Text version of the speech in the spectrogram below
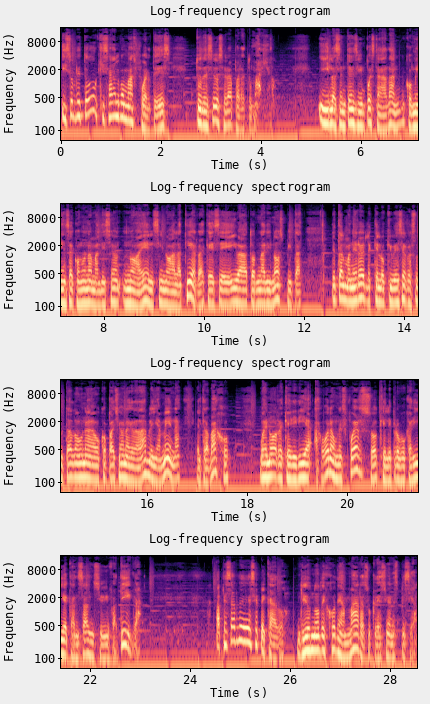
Y sobre todo, quizá algo más fuerte es, tu deseo será para tu marido. Y la sentencia impuesta a Adán comienza con una maldición no a él, sino a la tierra, que se iba a tornar inhóspita, de tal manera que lo que hubiese resultado una ocupación agradable y amena, el trabajo, bueno, requeriría ahora un esfuerzo que le provocaría cansancio y fatiga. A pesar de ese pecado, Dios no dejó de amar a su creación especial.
